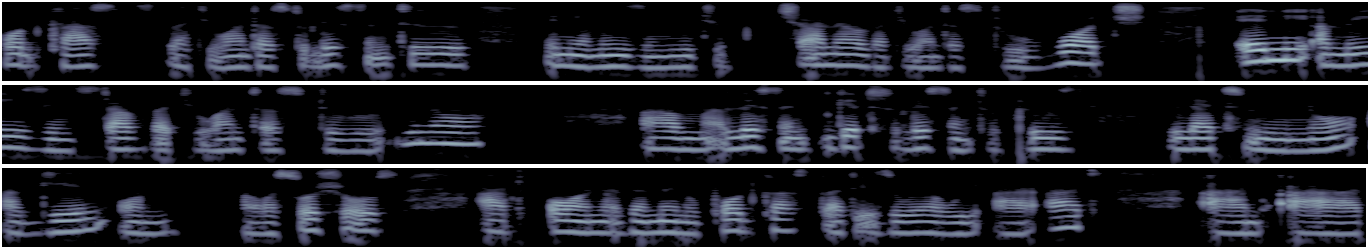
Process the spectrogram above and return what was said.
podcasts that you want us to listen to any amazing youtube channel that you want us to watch any amazing stuff that you want us to you know um, listen get to listen to please let me know again on our socials at on the menu podcast. That is where we are at. And at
